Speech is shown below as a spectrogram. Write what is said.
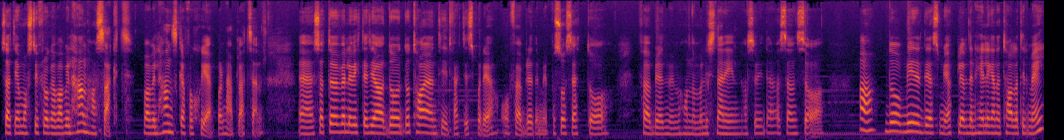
Så att jag måste fråga vad vill han ha sagt? Vad vill han ska få ske på den här platsen? Eh, så att det är väldigt viktigt. Att jag, då, då tar jag en tid faktiskt på det och förbereder mig på så sätt. Och förbereder mig med honom och lyssnar in och så vidare. Och sen så, ja, då blir det det som jag upplevde den helige Ande tala till mig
